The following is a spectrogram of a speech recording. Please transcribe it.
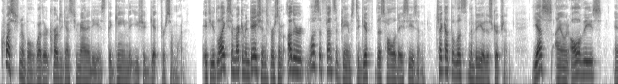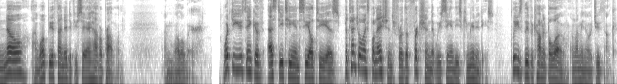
questionable whether Cards Against Humanity is the game that you should get for someone. If you'd like some recommendations for some other less offensive games to gift this holiday season, check out the list in the video description. Yes, I own all of these, and no, I won't be offended if you say I have a problem. I'm well aware. What do you think of SDT and CLT as potential explanations for the friction that we see in these communities? Please leave a comment below and let me know what you think.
